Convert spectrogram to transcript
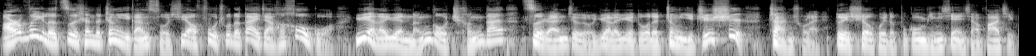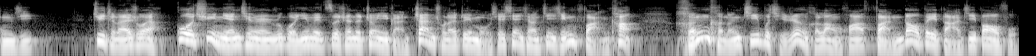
而为了自身的正义感所需要付出的代价和后果越来越能够承担，自然就有越来越多的正义之士站出来，对社会的不公平现象发起攻击。具体来说呀，过去年轻人如果因为自身的正义感站出来对某些现象进行反抗，很可能激不起任何浪花，反倒被打击报复。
